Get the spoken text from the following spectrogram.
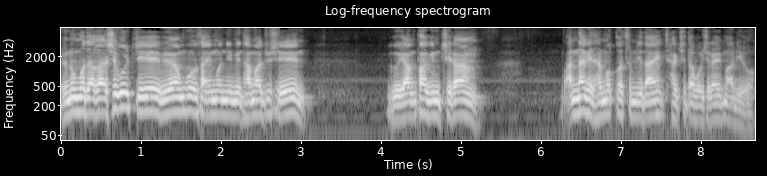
이놈에다가 시골집 요양부 사이모님이 담아주신 그 양파김치랑 만나게 잘 먹겠습니다. 잘 치다 보시라 이 말이요.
